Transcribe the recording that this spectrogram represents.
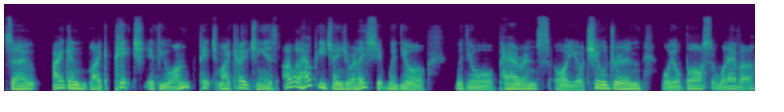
so i can like pitch if you want pitch my coaching is i will help you change your relationship with your with your parents or your children or your boss or whatever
